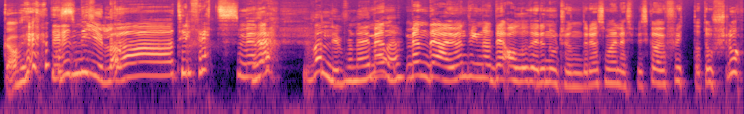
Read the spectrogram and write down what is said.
nikka vi. Dere nikka tilfreds med det. Ja, veldig fornøyd med det. men det er jo en ting da, det, alle dere nordtrøndere som er lesbiske, har jo flytta til Oslo.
